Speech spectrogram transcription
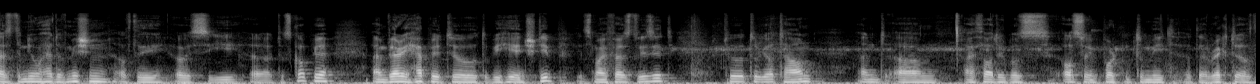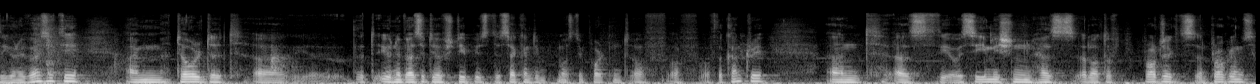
As the new head of mission of the OSCE uh, to Skopje, I'm very happy to, to be here in Štip. It's my first visit to, to your town, and um, I thought it was also important to meet the rector of the university. I'm told that uh, the University of Štip is the second most important of, of, of the country, and as the OSCE mission has a lot of projects and programs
